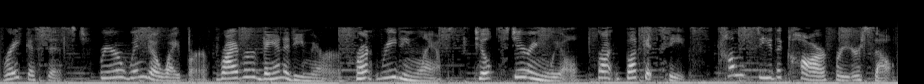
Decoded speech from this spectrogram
brake assist, rear window wiper, driver vanity mirror, front reading lamps, tilt steering wheel, front bucket seats. Come see the car for yourself.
